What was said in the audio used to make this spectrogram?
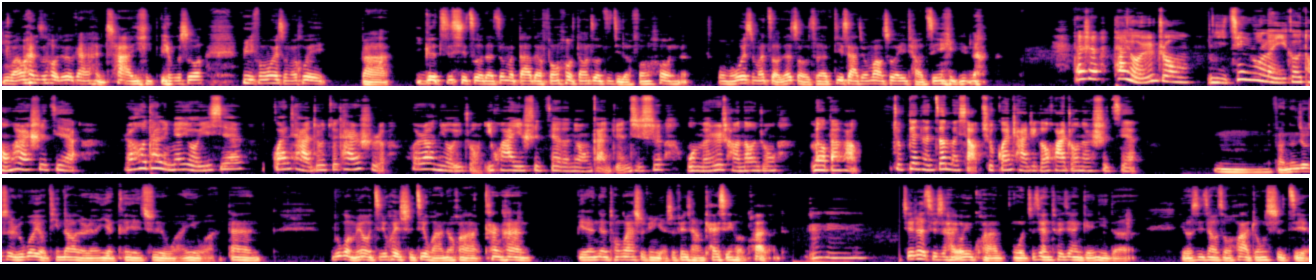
你玩完之后就会感觉很诧异。比如说，蜜蜂为什么会把？一个机器做的这么大的蜂后当做自己的蜂后呢？我们为什么走着走着地下就冒出了一条金鱼呢？但是它有一种你进入了一个童话世界，然后它里面有一些关卡，就最开始会让你有一种一花一世界的那种感觉，只是我们日常当中没有办法就变成这么小去观察这个画中的世界。嗯，反正就是如果有听到的人，也可以去玩一玩。但如果没有机会实际玩的话，看看别人的通关视频也是非常开心和快乐的。嗯哼。接着，其实还有一款我之前推荐给你的游戏，叫做《画中世界》。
